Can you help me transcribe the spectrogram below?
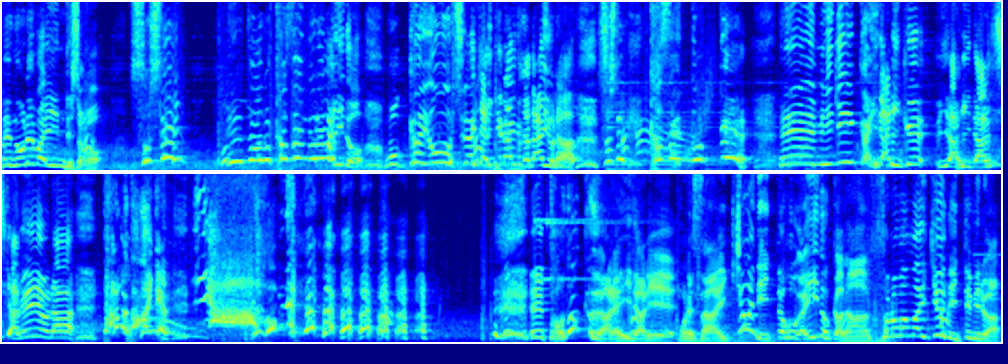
で乗ればいいんでしょ？そしてえーとあの河川乗ればいいの？もう一回オンしなきゃいけないとかないよな？そして河川乗ってえー、右行く左行く？いや左しかねえよな。頼む届いていやーえ！え届く？あれ左。これさ勢いで行った方がいいのかな？そのまま勢いで行ってみるわ。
